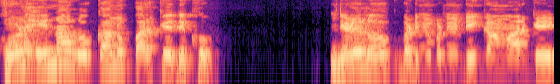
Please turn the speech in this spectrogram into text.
ਹੁਣ ਇਹਨਾਂ ਲੋਕਾਂ ਨੂੰ ਪਰਖ ਕੇ ਦੇਖੋ। ਜਿਹੜੇ ਲੋਕ ਵੱਡੀਆਂ ਵੱਡੀਆਂ ਡੀਂਗਾਂ ਮਾਰ ਕੇ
